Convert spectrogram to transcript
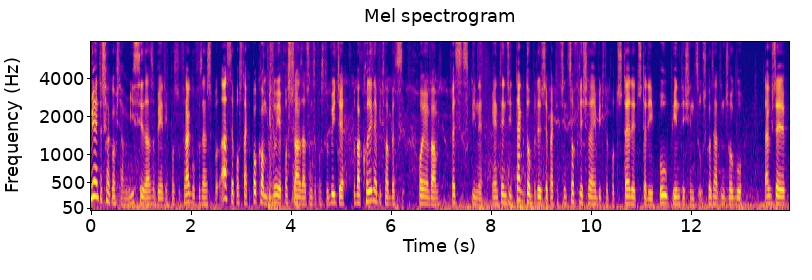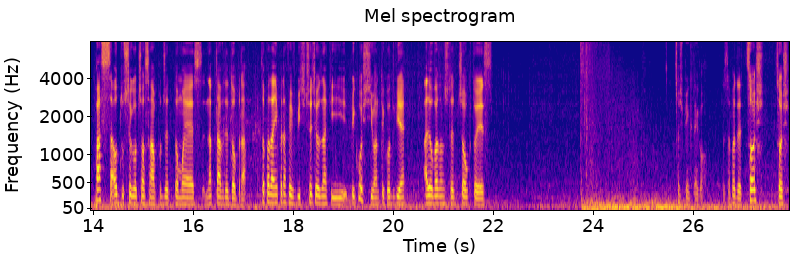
Miałem też jakąś tam misję za zrobienie tych po prostu fragów, uznałem, że po, prostu tak pokombinuję, postrzelam, zobaczę co po prostu wyjdzie. Była kolejna bitwa bez, powiem wam, bez spiny. Miałem ten dzień tak dobry, że praktycznie co się bitwy po 4, 4,5, 5 tysięcy uszkodzeń na tym czołgu. Także passa od dłuższego czasu na to moja jest naprawdę dobra. Co pada nie potrafię wbić trzeciej odznaki biegłości, mam tylko dwie, ale uważam, że ten czołg to jest coś pięknego. To jest naprawdę coś, coś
